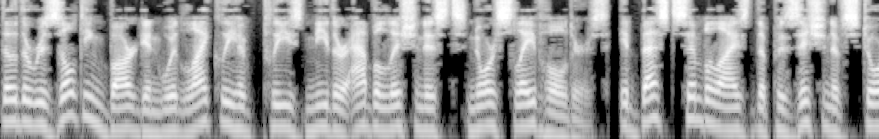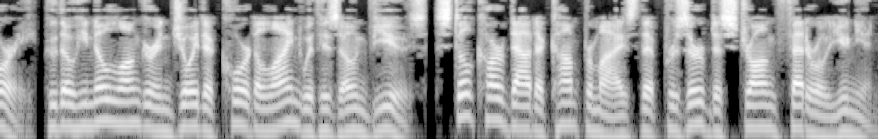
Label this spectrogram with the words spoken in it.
Though the resulting bargain would likely have pleased neither abolitionists nor slaveholders, it best symbolized the position of Story, who though he no longer enjoyed a court aligned with his own views, still carved out a compromise that preserved a strong federal union.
